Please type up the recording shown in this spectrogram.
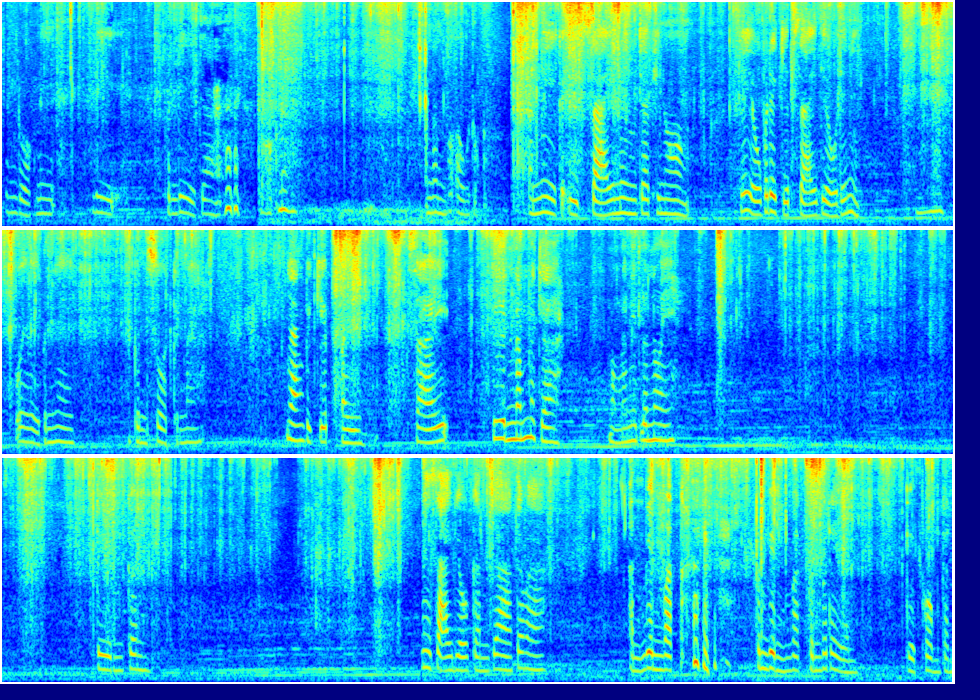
เป็นดอกนี่ดีเพิ่นดี จ้าดอกหนึ่งอันนั้นก็เอาดอก อันนี้ก็อีกสายหนึ่งจ้าพี่น้องเดี๋ยวไม่ได้เก็บสายเดียวได้นี่อืมปล่อยไว้เพิ่นไงเพิ่นสดกันมาย่างไปเก็บไปสายอื่นน้ำนะจ้าหมองละนิดละหน่อยเตื่นกัน นี่สายเดียวกันจ้าแต่ว่า อันเวียนวักเป็นเวียนวักเป็นบ่ได้อันเกิดพร้อมกัน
